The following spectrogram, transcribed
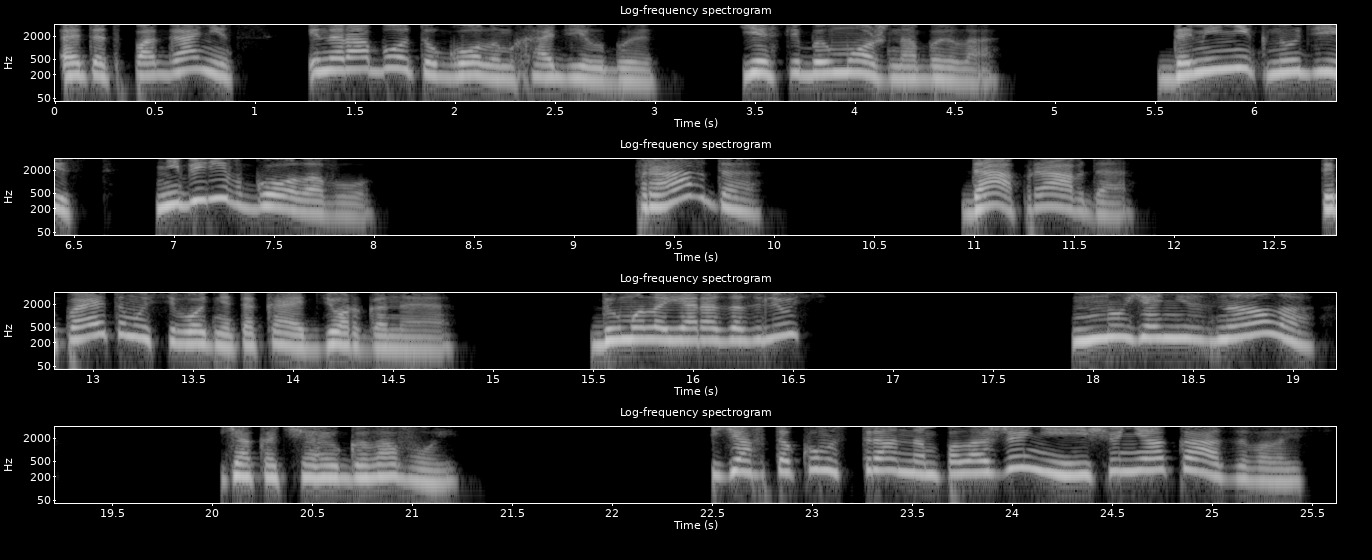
Этот поганец и на работу голым ходил бы, если бы можно было. Доминик нудист, не бери в голову. Правда? Да, правда. Ты поэтому сегодня такая дерганая? Думала, я разозлюсь? Ну, я не знала. Я качаю головой. Я в таком странном положении еще не оказывалась.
